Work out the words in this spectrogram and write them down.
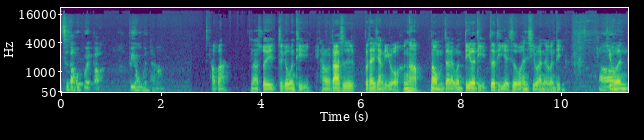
知道会不会爆，不用问他吗？好吧，那所以这个问题塔罗大师不太想理我，很好。那我们再来问第二题，这题也是我很喜欢的问题。请问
